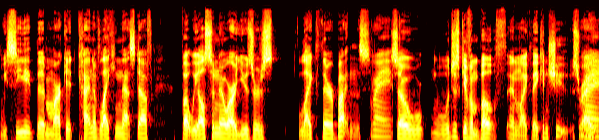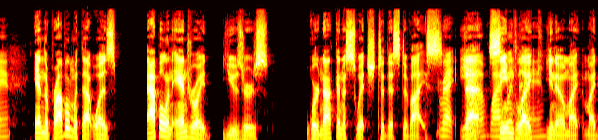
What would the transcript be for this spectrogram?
we see the market kind of liking that stuff, but we also know our users like their buttons. Right. So we'll just give them both, and like they can choose, right? Right. And the problem with that was Apple and Android users were not going to switch to this device. Right, yeah, That why seemed like, you know, my my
